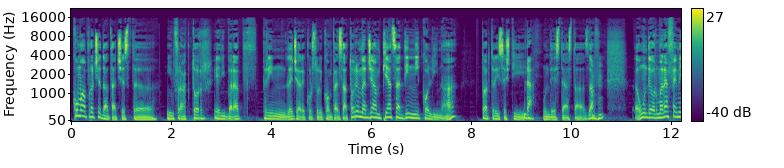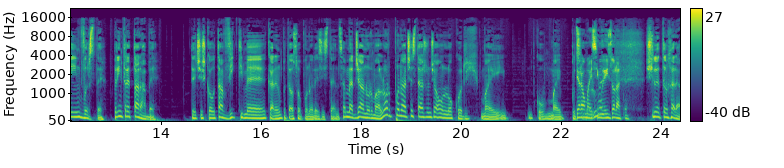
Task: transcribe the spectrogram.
Cum a procedat acest uh, infractor eliberat prin legea recursului compensatoriu? Mergea în piața din Nicolina, tu ar trebui să știi da. unde este asta, da? Uh-huh. Unde urmărea femei în vârste, printre tarabe. Deci își căuta victime care nu puteau să opună rezistență. Mergea în urma lor până acestea ajungeau în locuri mai cu mai puțin Erau mai singure, izolate. Și le tâlhărea.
